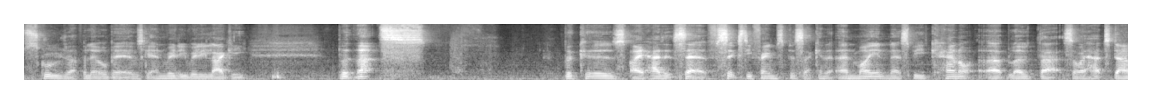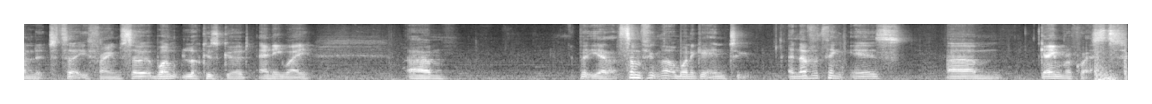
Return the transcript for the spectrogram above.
screwed up a little bit. It was getting really, really laggy. But that's because I had it set at 60 frames per second and my internet speed cannot upload that so I had to download it to 30 frames so it won't look as good anyway. Um, but yeah, that's something that I want to get into. Another thing is um, game requests.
